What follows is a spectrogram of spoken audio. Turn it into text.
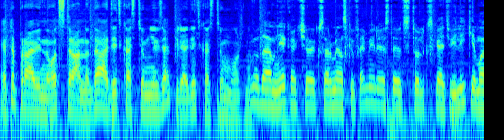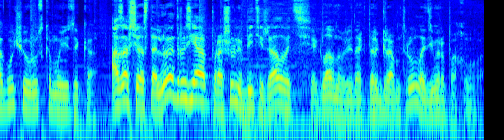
Это правильно. Вот странно, да, одеть костюм нельзя, переодеть костюм можно. Ну да, мне, как человек с армянской фамилией, остается только сказать великий, могучий русскому языка. А за все остальное, друзья, прошу любить и жаловать главного редактора Грамм-Тру Владимира Пахомова.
